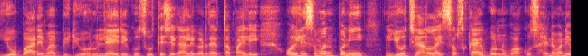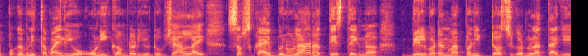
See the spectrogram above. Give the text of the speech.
यो बारेमा भिडियोहरू ल्याइरहेको छु। त्यसै कारणले गर्दा तपाईँले अहिलेसम्म पनि यो च्यानललाई सब्सक्राइब गर्नुभएको छैन भने पक्कै पनि तपाईँले यो ओनी कम्प्युटर युट्युब च्यानललाई सब्सक्राइब गर्नुहोला र त्यस्तै बेल बटनमा पनि टच गर्नुहोला ताकि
